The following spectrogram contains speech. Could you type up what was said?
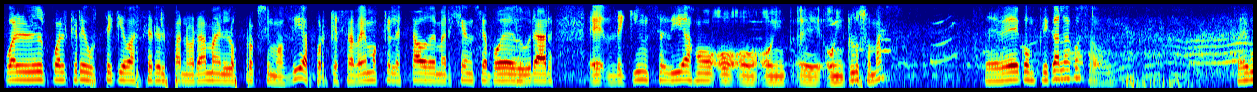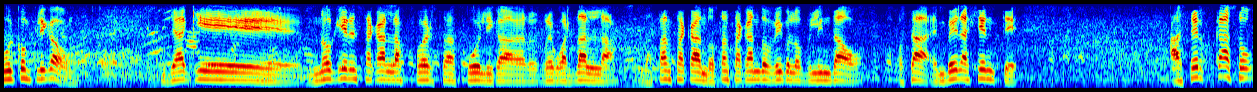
¿Cuál, ¿Cuál cree usted que va a ser el panorama en los próximos días? Porque sabemos que el estado de emergencia puede durar eh, de 15 días o, eh, o incluso más. Se ve complicada la cosa. Se ve muy complicado. Ya que no quieren sacar las fuerzas públicas, resguardarlas. La están sacando, están sacando vehículos blindados. O sea, en vez de la gente hacer caso,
